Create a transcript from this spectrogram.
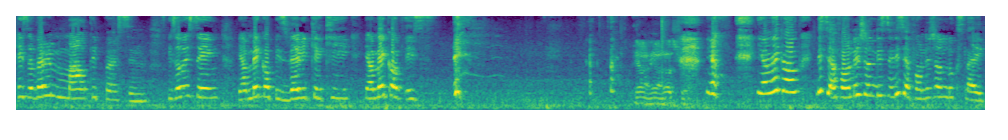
He's a very mouthy person. He's always saying, your makeup is very cakey. Your makeup is... Yeah, yeah, that's true. yeah, your makeup, this your foundation, this, this your foundation looks like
